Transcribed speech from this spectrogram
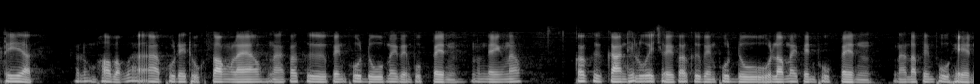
เครียดหลวงพ่อบอกว่าพูดได้ถูกต้องแล้วนะก็คือเป็นผู้ดูไม่เป็นผู้เป็นนั่นเองนะก็คือการที่รู้เฉยก็คือเป็นผู้ดูเราไม่เป็นผู้เป็นนะเราเป็นผู้เห็น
